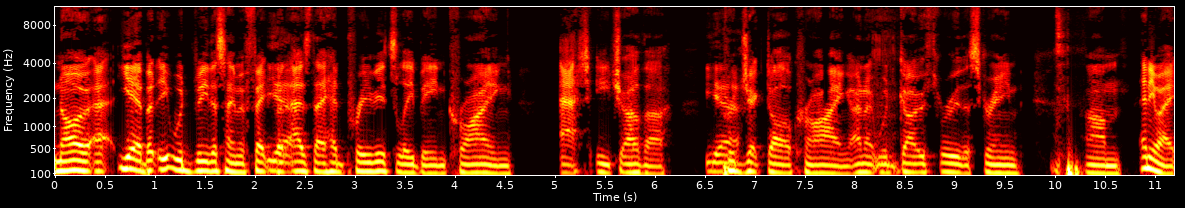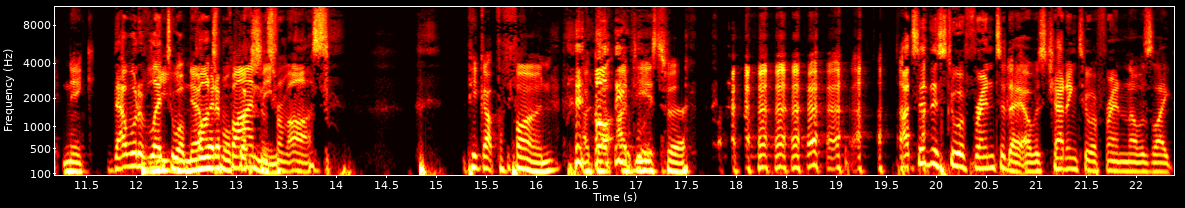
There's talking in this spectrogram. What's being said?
No, uh, yeah, but it would be the same effect. But as they had previously been crying at each other, Yeah, projectile crying, and it would go through the screen. Um. Anyway, Nick, that would have led to a you know where bunch more questions me. from us. pick up the phone. I got ideas for. I said this to a friend today. I was chatting to a friend and I was like,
